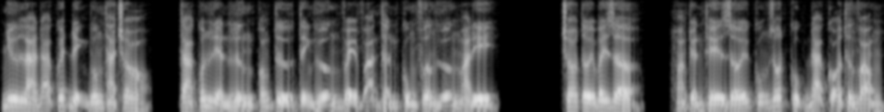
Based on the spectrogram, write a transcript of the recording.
Như là đã quyết định buông tha cho, tà quân liền lưng cong tử tĩnh hướng về vạn thần cung phương hướng mà đi. Cho tới bây giờ, hoàng tuyển thế giới cũng rốt cục đã có thương vong.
